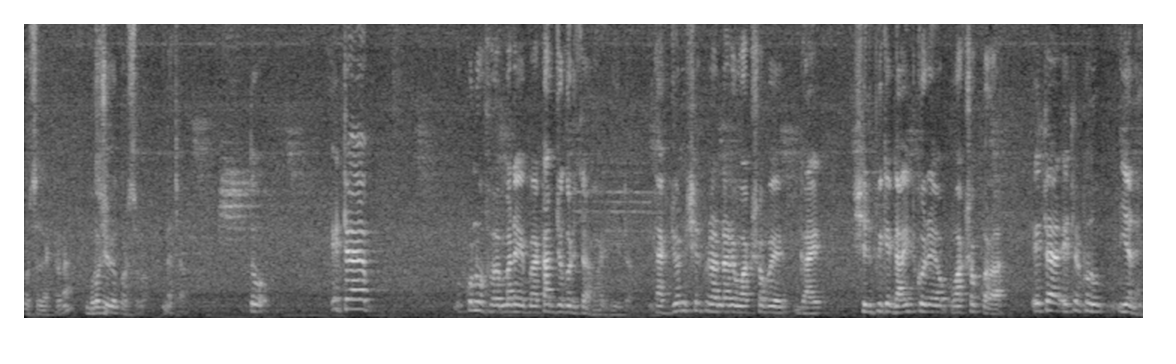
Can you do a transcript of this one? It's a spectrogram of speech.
করছিল একটা না? বসির। বসিরও করছিল। আচ্ছা। তো এটা কোনো মানে কার্যকরিতা হয়নি এটা। একজন শিল্পীর আন্ডারে ওয়ার্কশপে গাইড শিল্পীকে গাইড করে ওয়ার্কশপ করা, এটা, এটার কোনো ইয়ে নেই।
